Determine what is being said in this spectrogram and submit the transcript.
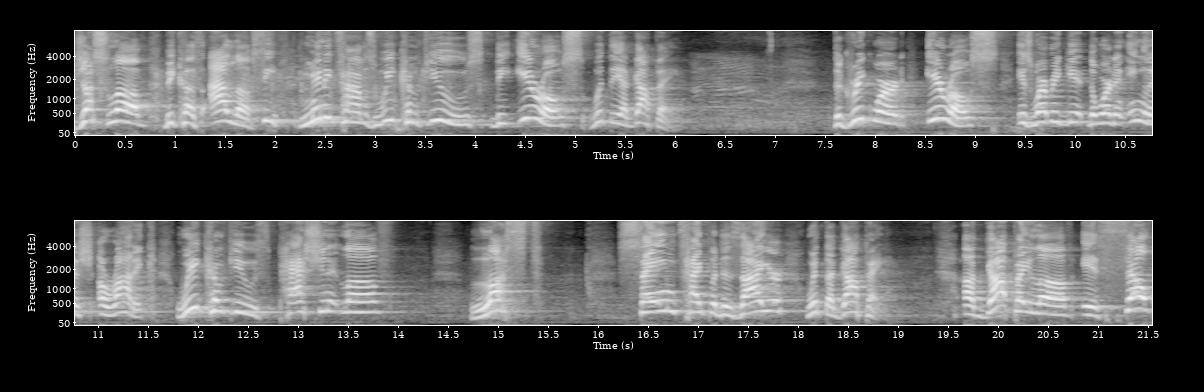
just love because I love. See, many times we confuse the eros with the agape. The Greek word eros is where we get the word in English erotic. We confuse passionate love, lust, same type of desire with agape. Agape love is self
